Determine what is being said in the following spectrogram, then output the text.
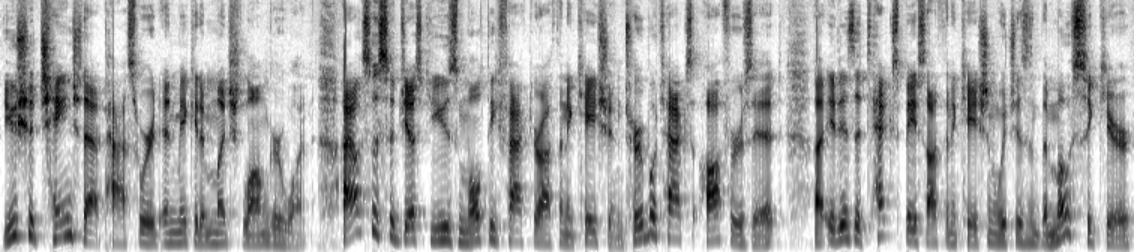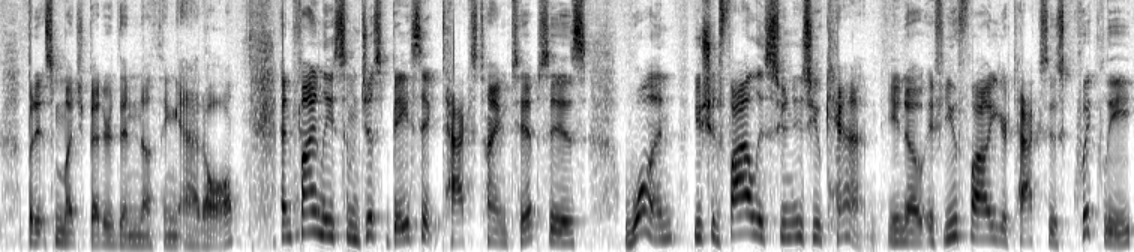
you should change that password and make it a much longer one. I also suggest you use multi-factor authentication. TurboTax offers it. Uh, it is a text-based authentication, which isn't the most secure, but it's much better than nothing at all. And finally, some just basic tax time tips is, one, you should file as soon as you can. You know, if you file your taxes quickly,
